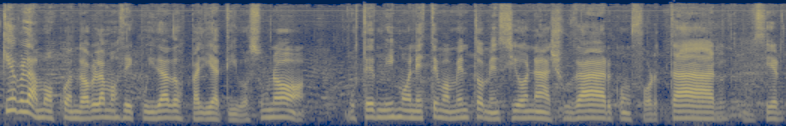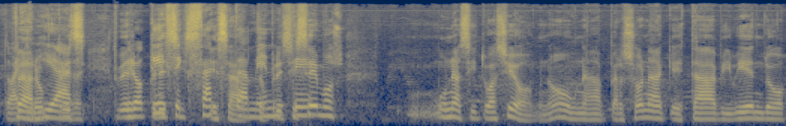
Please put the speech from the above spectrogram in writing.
qué hablamos cuando hablamos de cuidados paliativos? Uno usted mismo en este momento menciona ayudar, confortar, ¿no es cierto? Aliviar. Pero ¿qué es exactamente? precisemos una situación, ¿no? Una persona que está viviendo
